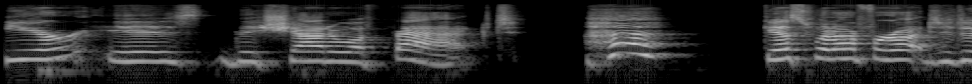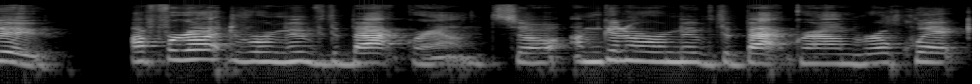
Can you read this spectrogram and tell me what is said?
here is the shadow effect. Huh, Guess what I forgot to do? I forgot to remove the background. So I'm going to remove the background real quick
